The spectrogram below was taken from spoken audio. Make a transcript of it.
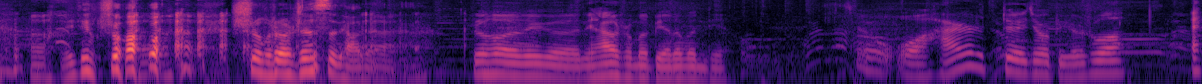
没听说过，狮虎兽真四条腿？之后这个你还有什么别的问题？就是我还是对，就是比如说，哎，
